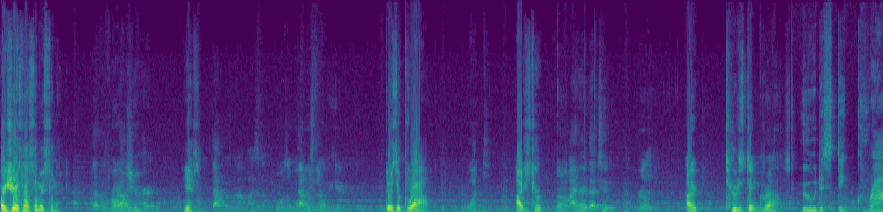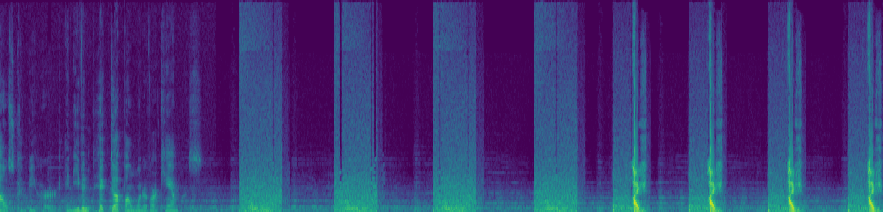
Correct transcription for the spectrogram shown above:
Are you sure it's not somebody's stomach? That was growl you heard? Yes. That was not my stomach. Wasn't that was from over here. There's a growl. What? I just heard. No, no, I heard that too. Really? I heard two distinct growls. Two distinct growls could be heard, and even picked up on one of our cameras. I just. I just. I just. I just.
